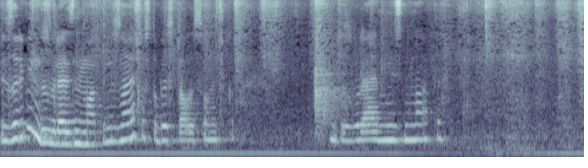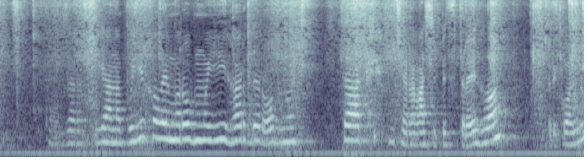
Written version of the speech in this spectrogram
Він взагалі мені не дозволяє знімати. Не знаю, що з тобою стало, сонечко. Не дозволяє мені знімати. Так, зараз Яна поїхала і ми робимо їй гардеробну. Так, вчора підстригла. Прикольно.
